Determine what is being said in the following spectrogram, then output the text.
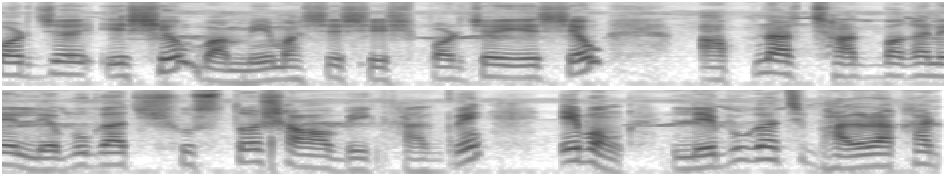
পর্যায়ে এসেও বা মে মাসের শেষ পর্যায়ে এসেও আপনার ছাদ বাগানে লেবু গাছ সুস্থ, স্বাভাবিক থাকবে এবং লেবু গাছ ভালো রাখার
